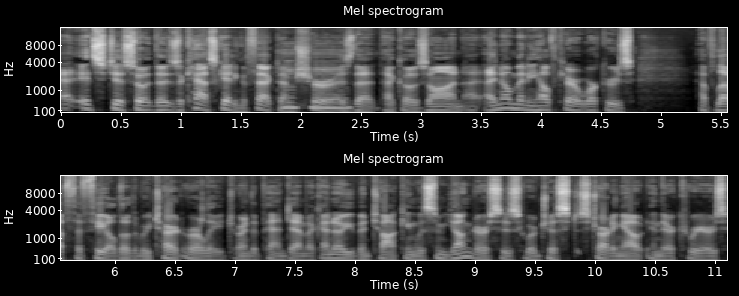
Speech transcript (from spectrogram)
Uh, it's just so there's a cascading effect, I'm mm-hmm. sure, as that, that goes on. I, I know many healthcare workers have left the field, though they retired early during the pandemic. I know you've been talking with some young nurses who are just starting out in their careers.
